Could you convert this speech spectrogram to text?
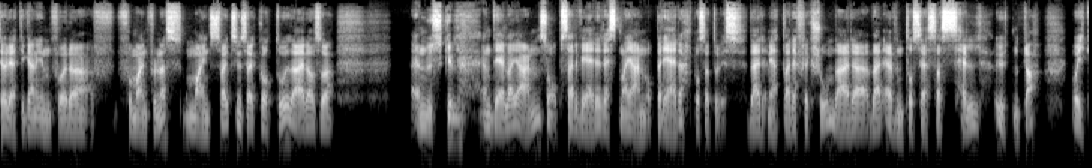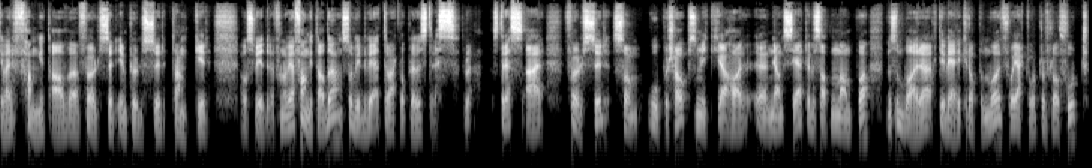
teoretikerne innenfor for mindfulness. Mindsight syns jeg er et godt ord. Det er altså en muskel, en del av hjernen, som observerer resten av hjernen operere, på sett og vis. Det er metarefleksjon, det er, det er evnen til å se seg selv utenfra, og ikke være fanget av følelser, impulser, tanker osv. For når vi er fanget av det, så vil vi etter hvert oppleve stress, tror jeg. Stress er følelser som hoper seg opp, som ikke har eh, nyansert eller satt noe navn på, men som bare aktiverer kroppen vår, får hjertet vårt til å slå fort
